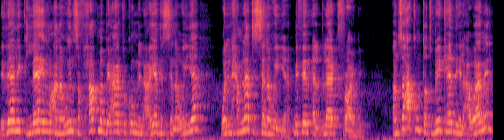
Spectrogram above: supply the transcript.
لذلك لائموا عناوين صفحات مبيعاتكم للأعياد السنوية وللحملات السنوية مثل البلاك فرايدي. أنصحكم تطبيق هذه العوامل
